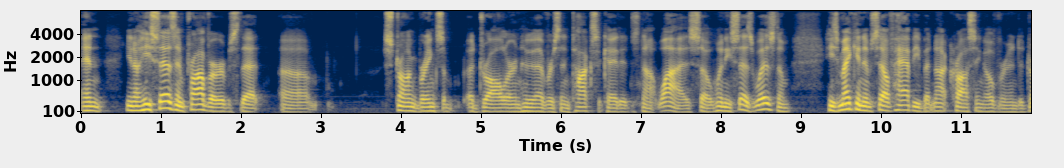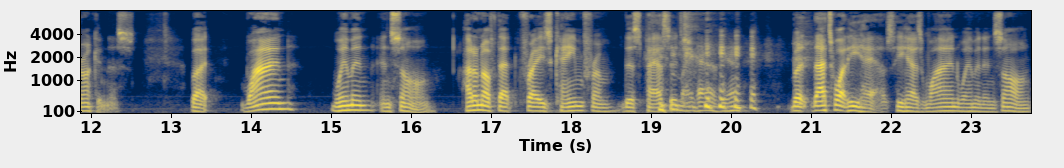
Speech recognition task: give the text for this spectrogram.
And, you know, he says in Proverbs that uh, strong brings a, a drawler and whoever's intoxicated is not wise. So when he says wisdom, he's making himself happy but not crossing over into drunkenness. But wine, women, and song. I don't know if that phrase came from this passage. Might have, yeah. but that's what he has. He has wine, women, and song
